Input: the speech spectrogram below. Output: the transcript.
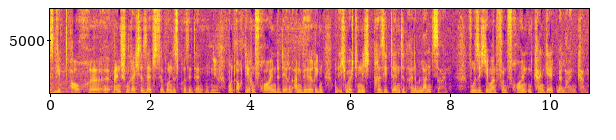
Es gibt auch äh, Menschenrechte selbst für Bundespräsidenten ja. und auch deren Freunde, deren Angehörigen. Und ich möchte nicht Präsident in einem Land sein, wo sich jemand von Freunden kein Geld mehr leihen kann.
